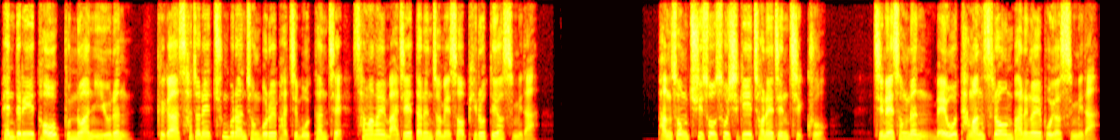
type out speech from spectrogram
팬들이 더욱 분노한 이유는 그가 사전에 충분한 정보를 받지 못한 채 상황을 맞이했다는 점에서 비롯되었습니다. 방송 취소 소식이 전해진 직후 진혜성은 매우 당황스러운 반응을 보였습니다.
